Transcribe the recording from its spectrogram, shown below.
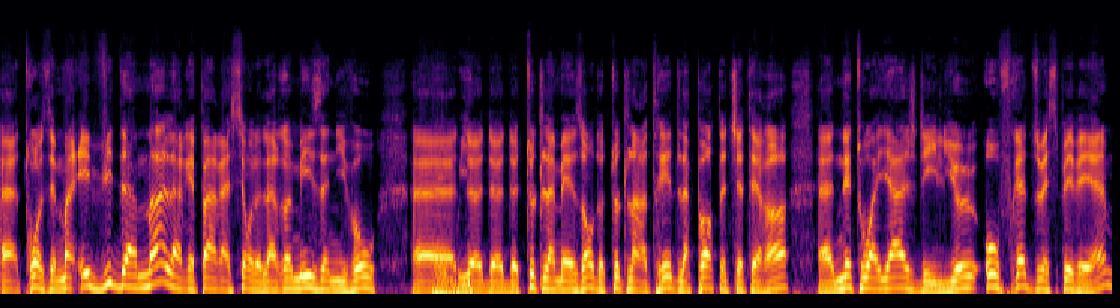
Euh, troisièmement, évidemment, la réparation, là, la remise à niveau euh, Ben oui. de, de- de toute la maison, de toute l'entrée, de la porte, etc., euh, nettoyage des lieux aux frais du SPVM.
